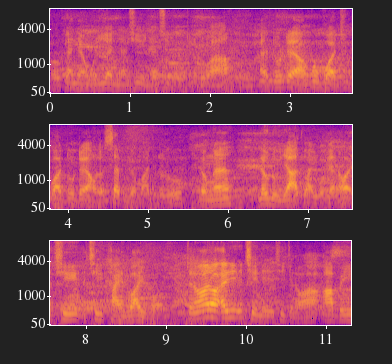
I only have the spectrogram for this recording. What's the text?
ဟိုပြန်ဉဏ်ဝီရဲ့ဉာဏ်ရှိဉာဏ်ရှိကိုကျွန်တော်တို့ကအဲတိုးတက်အောင်ကိုယ့်ဘဝကြီးပွားတိုးတက်အောင်လို့ဆက်ပြီးတော့မှကျွန်တော်တို့လုပ်ငန်းလုပ်လို့ရသွားပြီပေါ့ဗျာနော်အခြေအခြေခိုင်သွားပြီပေါ့ကျွန်တော်ကတော့အဲ့ဒီအခြေအနေအထိကျွန်တော်ကအားပေး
